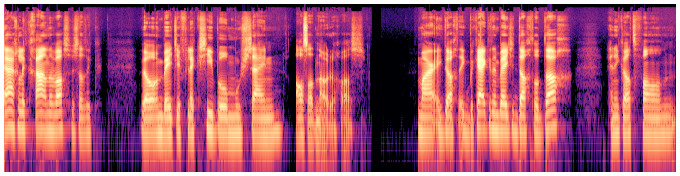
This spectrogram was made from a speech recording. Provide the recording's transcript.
eigenlijk gaande was. Dus dat ik wel een beetje flexibel moest zijn als dat nodig was. Maar ik dacht, ik bekijk het een beetje dag tot dag. En ik had van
